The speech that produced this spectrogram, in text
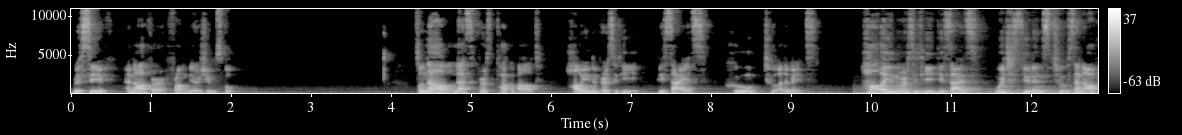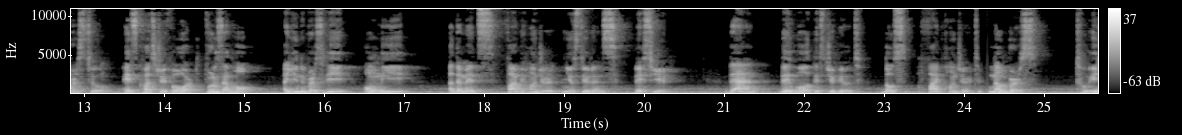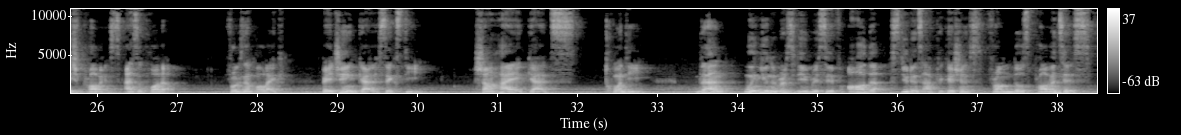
receive an offer from their dream school. So now let's first talk about how university decides who to admit. How a university decides which students to send offers to is quite straightforward. For example, a university only admits 500 new students this year. Then they will distribute those 500 numbers to each province as a quota. For example, like Beijing gets 60, Shanghai gets 20, then, when university receive all the students' applications from those provinces,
